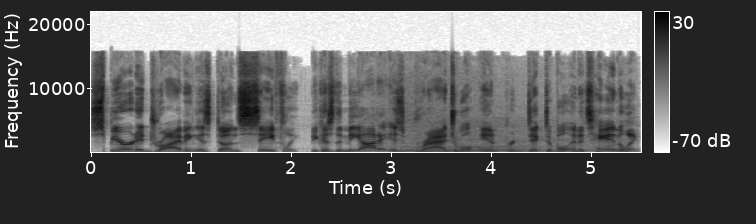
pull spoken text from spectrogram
Spirited driving is done safely because the Miata is gradual and predictable in its handling.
